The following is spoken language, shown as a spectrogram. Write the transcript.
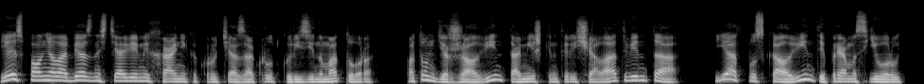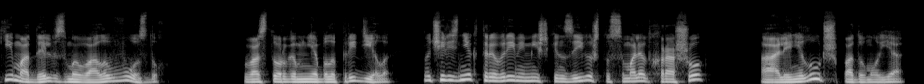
Я исполнял обязанности авиамеханика, крутя закрутку резиномотора. Потом держал винт, а Мишкин кричал «От винта!» Я отпускал винт, и прямо с его руки модель взмывала в воздух. Восторгом не было предела, но через некоторое время Мишкин заявил, что самолет хорошо, а олени лучше, подумал я,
